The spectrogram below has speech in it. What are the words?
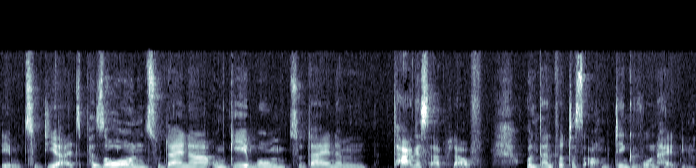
eben zu dir als Person, zu deiner Umgebung, zu deinem Tagesablauf. Und dann wird das auch mit den Gewohnheiten.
